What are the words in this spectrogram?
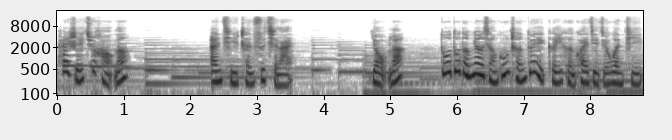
派谁去好呢？安琪沉思起来。有了，多多的妙想工程队可以很快解决问题。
